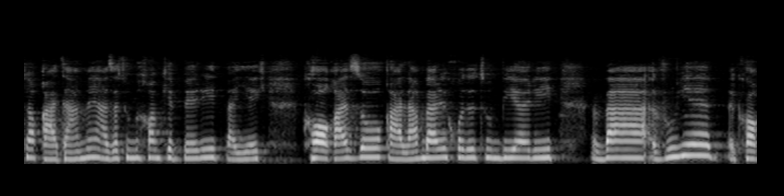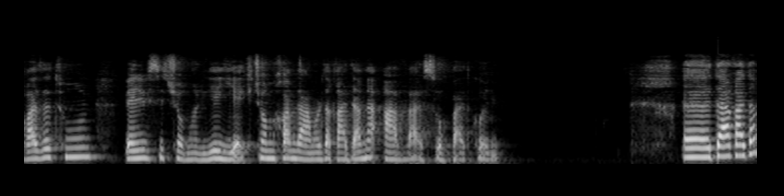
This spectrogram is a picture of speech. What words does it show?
تا قدمه. ازتون می‌خوام که برید و یک کاغذ و قلم برای خودتون بیارید و روی کاغذتون بنویسید شماره یک چون می‌خوایم در مورد قدم اول صحبت کنیم. در قدم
